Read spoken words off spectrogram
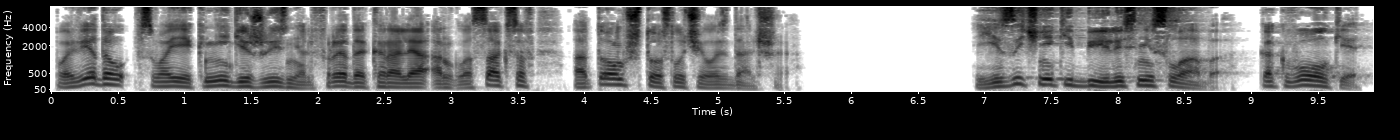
поведал в своей книге «Жизнь Альфреда, короля англосаксов» о том, что случилось дальше. Язычники бились неслабо. Как волки,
